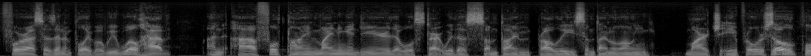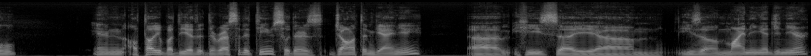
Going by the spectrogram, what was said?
for us as an employee but we will have an uh, full-time mining engineer that will start with us sometime probably sometime along March April or so cool. and I'll tell you about the other, the rest of the team. So there's Jonathan Gagne. Um, he's a um, he's a mining engineer.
